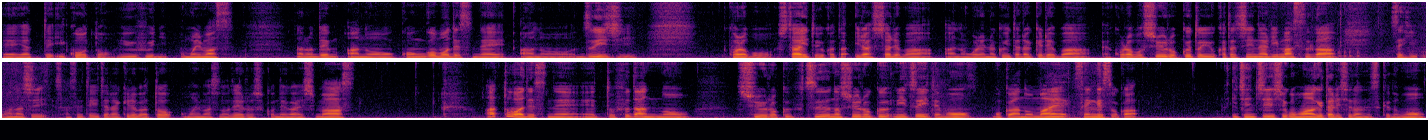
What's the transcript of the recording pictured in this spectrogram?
え、やっていこうというふうに思います。なので、あの、今後もですね、あの、随時、コラボしたいという方いらっしゃればあのご連絡いただければコラボ収録という形になりますが是非お話しさせていただければと思いますのでよろしくお願いします。あとはですね、えっと普段の収録普通の収録についても僕あの前先月とか1日45本あげたりしてたんですけども、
